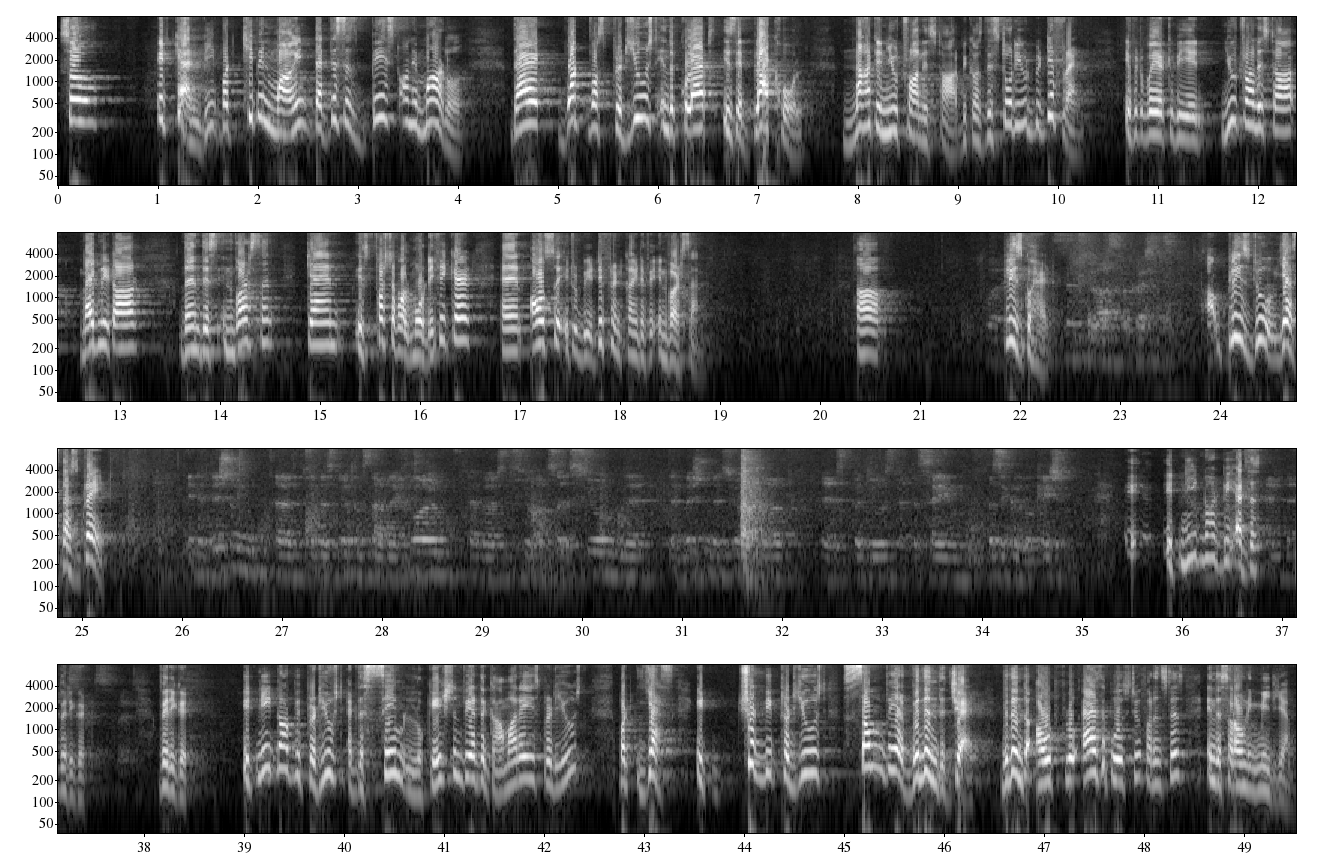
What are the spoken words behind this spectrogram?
So it can be, but keep in mind that this is based on a model that what was produced in the collapse is a black hole, not a neutron star, because the story would be different. If it were to be a neutron star, magnetar, then this inversion can, is first of all more difficult, and also it would be a different kind of inversion. Uh, please go ahead. Since you asked for questions. Uh, please do, yes, that's great. In addition uh, to this neutron star black hole divergence, you also assume that the emission that you observe is produced at the same physical location. It, it need not be at the, very good. Very good. It need not be produced at the same location where the gamma ray is produced, but yes, it should be produced somewhere within the jet, within the outflow, as opposed to, for instance, in the surrounding medium.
